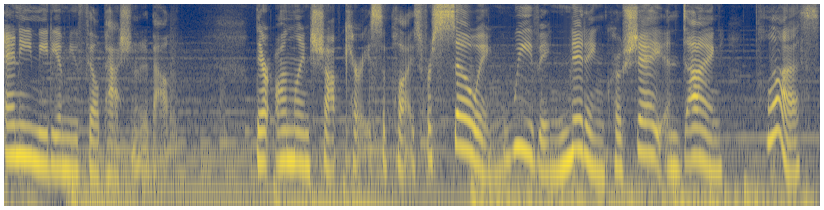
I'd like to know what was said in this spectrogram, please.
any medium you feel passionate about. Their online shop carries supplies for sewing, weaving, knitting, crochet, and dyeing, plus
